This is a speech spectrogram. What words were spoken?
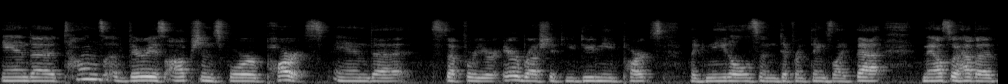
and uh, tons of various options for parts and uh, stuff for your airbrush if you do need parts like needles and different things like that. And they also have a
